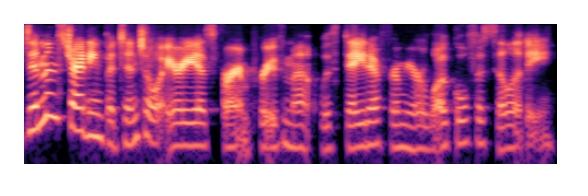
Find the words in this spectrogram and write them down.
Demonstrating potential areas for improvement with data from your local facility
